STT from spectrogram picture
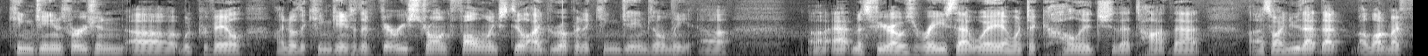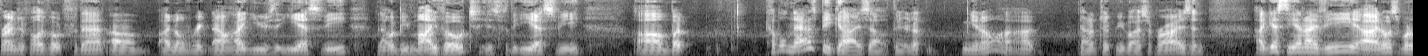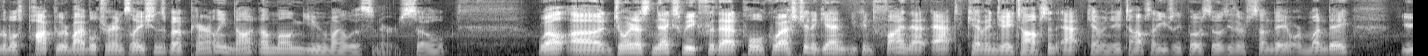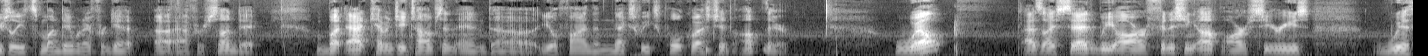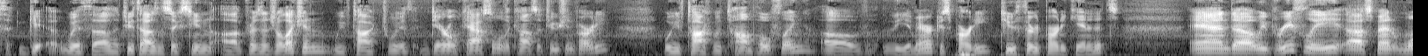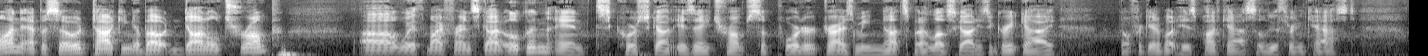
King James version uh, would prevail. I know the King James has a very strong following still. I grew up in a King James only uh, uh, atmosphere. I was raised that way. I went to college that taught that. Uh, so I knew that that a lot of my friends would probably vote for that. Um, I know right now I use the ESV. That would be my vote is for the ESV. Um, but a couple NASB guys out there, that, you know, kind of took me by surprise and I guess the NIV, uh, I know it's one of the most popular Bible translations, but apparently not among you, my listeners. So, well, uh, join us next week for that poll question. Again, you can find that at Kevin J. Thompson, at Kevin J. Thompson. I usually post those either Sunday or Monday. Usually it's Monday when I forget uh, after Sunday. But at Kevin J. Thompson, and uh, you'll find the next week's poll question up there. Well, as I said, we are finishing up our series with with uh, the 2016 uh, presidential election. We've talked with Darrell Castle of the Constitution Party. We've talked with Tom Hoefling of the America's Party, two third party candidates. And uh, we briefly uh, spent one episode talking about Donald Trump uh, with my friend Scott Oakland. And of course, Scott is a Trump supporter. Drives me nuts, but I love Scott. He's a great guy. Don't forget about his podcast, The Lutheran Cast.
